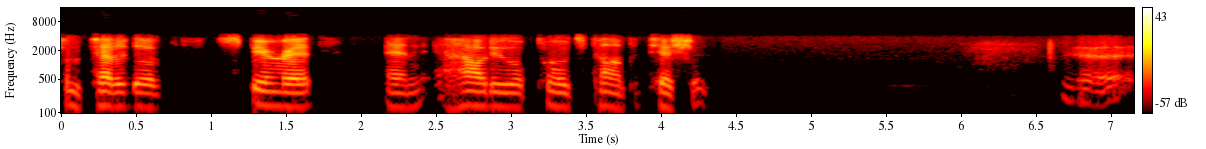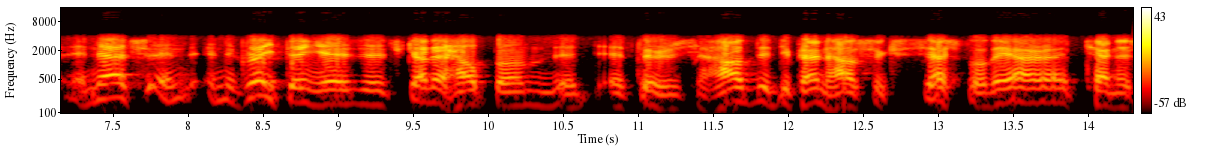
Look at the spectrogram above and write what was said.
competitive spirit and how to approach competition. Yeah, and that's and, and the great thing is it's going to help them if there's how it depend how successful they are at tennis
